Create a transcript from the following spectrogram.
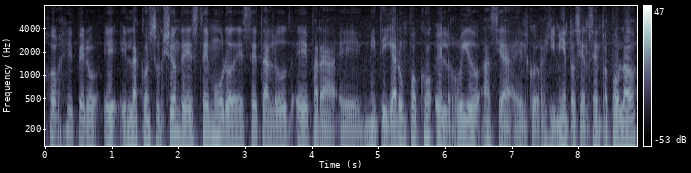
Jorge, pero eh, la construcción de este muro, de este talud, eh, para eh, mitigar un poco el ruido hacia el corregimiento, hacia el centro poblado,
